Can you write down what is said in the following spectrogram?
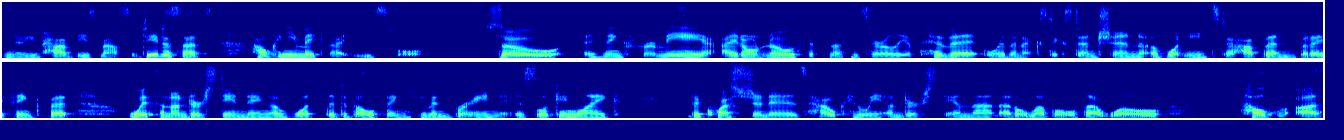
you know, you have these massive data sets, how can you make that useful? So I think for me, I don't know if it's necessarily a pivot or the next extension of what needs to happen, but I think that with an understanding of what the developing human brain is looking like, the question is how can we understand that at a level that will help us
